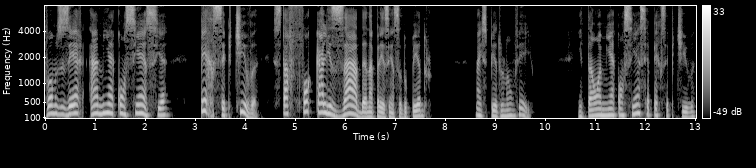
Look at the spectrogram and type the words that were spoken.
Vamos dizer, a minha consciência perceptiva está focalizada na presença do Pedro, mas Pedro não veio. Então a minha consciência perceptiva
